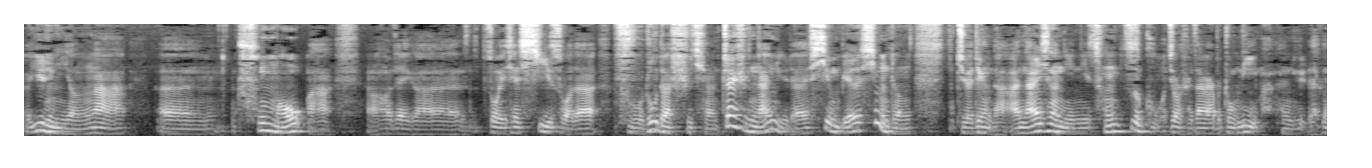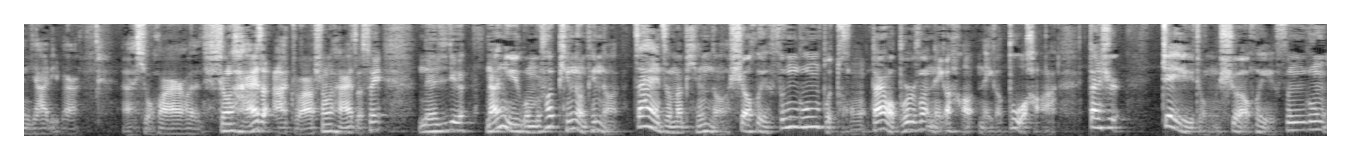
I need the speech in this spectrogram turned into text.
运营啊、嗯出谋啊，然后这个做一些细琐的辅助的事情，这是男女的性别的性征决定的啊。男性你你从自古就是在外边种地嘛，女的跟家里边。啊，绣花或者生孩子啊，主要生孩子，所以那这个男女，我们说平等平等，再怎么平等，社会分工不同。当然，我不是说哪个好哪个不好啊，但是这种社会分工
